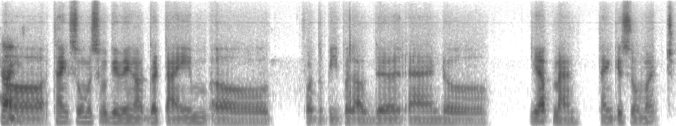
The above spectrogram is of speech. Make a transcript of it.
Thanks. Uh, thanks so much for giving out the time uh, for the people out there. And uh, yep, man, thank you so much.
